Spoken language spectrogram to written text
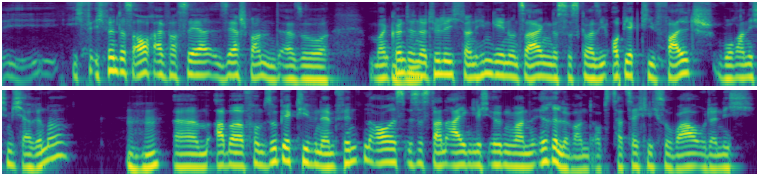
ich, ich finde das auch einfach sehr, sehr spannend. Also man könnte mhm. natürlich dann hingehen und sagen, das ist quasi objektiv falsch, woran ich mich erinnere. Mhm. Ähm, aber vom subjektiven Empfinden aus ist es dann eigentlich irgendwann irrelevant, ob es tatsächlich so war oder nicht.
